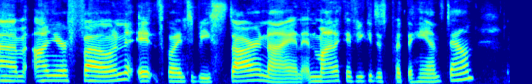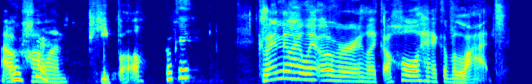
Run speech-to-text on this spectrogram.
um, on your phone, it's going to be star nine. And Monica, if you could just put the hands down, I'll oh, call sure. on people. Okay. Because I know I went over like a whole heck of a lot.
